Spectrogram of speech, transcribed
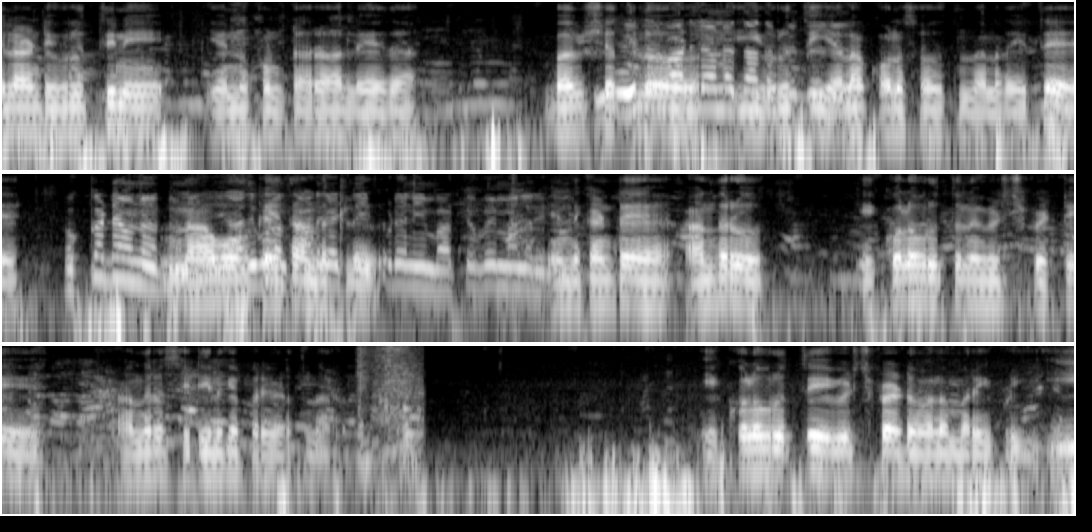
ఇలాంటి వృత్తిని ఎన్నుకుంటారా లేదా? భవిష్యత్తులో ఈ వృత్తి ఎలా కొనసాగుతుంది అన్నదైతే ఒక్కటే నా ఊహకైతే అందట్లేదు. ఎందుకంటే అందరూ ఈ కుల వృత్తులను విడిచిపెట్టి అందరూ సిటీలకే పరిగెడుతున్నారు. ఈ కుల వృత్తి విడిచిపెట్టడం వల్ల మరి ఇప్పుడు ఈ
